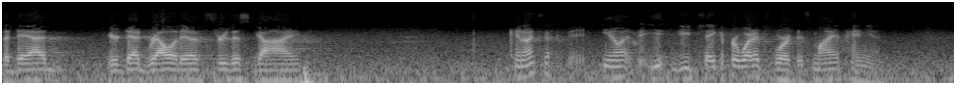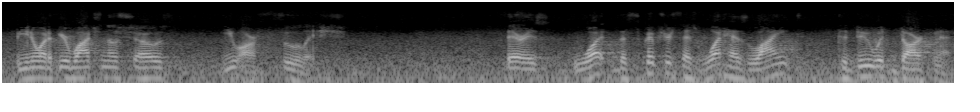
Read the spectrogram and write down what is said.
the dead, your dead relatives through this guy. Can I? T- you know, you, you take it for what it's worth. It's my opinion. But you know what? If you're watching those shows, you are foolish. There is what the scripture says, what has light to do with darkness?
